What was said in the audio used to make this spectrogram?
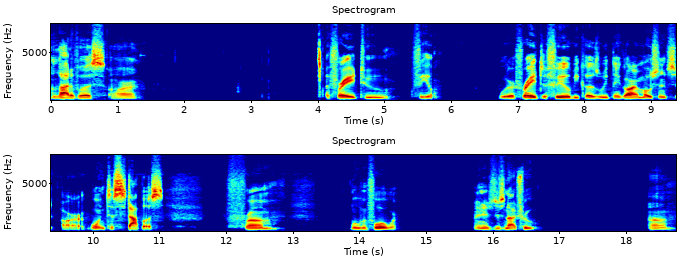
lot of us are afraid to feel. We're afraid to feel because we think our emotions are going to stop us from moving forward. And it's just not true. Um,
